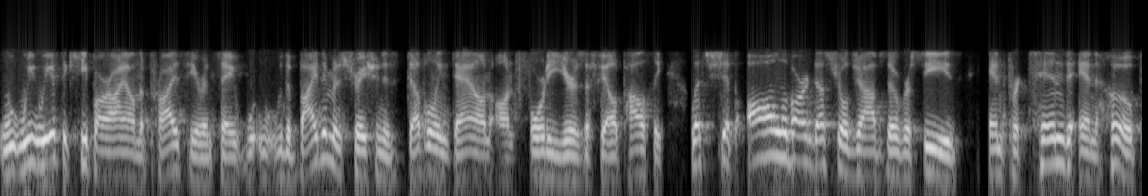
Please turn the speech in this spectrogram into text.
we, we have to keep our eye on the prize here and say w- w- the Biden administration is doubling down on 40 years of failed policy. Let's ship all of our industrial jobs overseas and pretend and hope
